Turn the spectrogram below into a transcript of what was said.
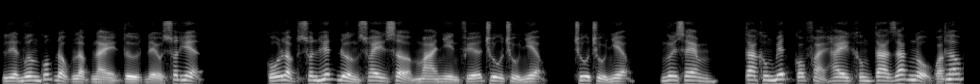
liền vương quốc độc lập này từ đều xuất hiện. Cố Lập Xuân hết đường xoay sở mà nhìn phía Chu chủ nhiệm, Chu chủ nhiệm, ngươi xem, ta không biết có phải hay không ta giác nộ quá thấp,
